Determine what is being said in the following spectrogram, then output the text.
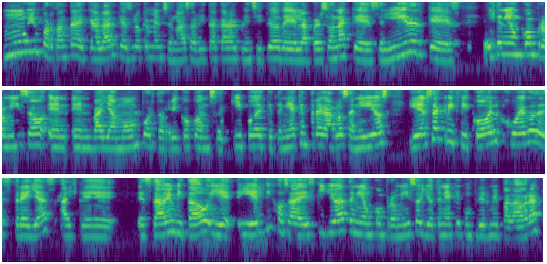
muy importante de qué hablar, que es lo que mencionabas ahorita, Cara, al principio, de la persona que es, el líder que es. Él tenía un compromiso en, en Bayamón, Puerto Rico, con su equipo de que tenía que entregar los anillos y él sacrificó el juego de estrellas al que estaba invitado y, y él dijo, o sea, es que yo ya tenía un compromiso, yo tenía que cumplir mi palabra,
